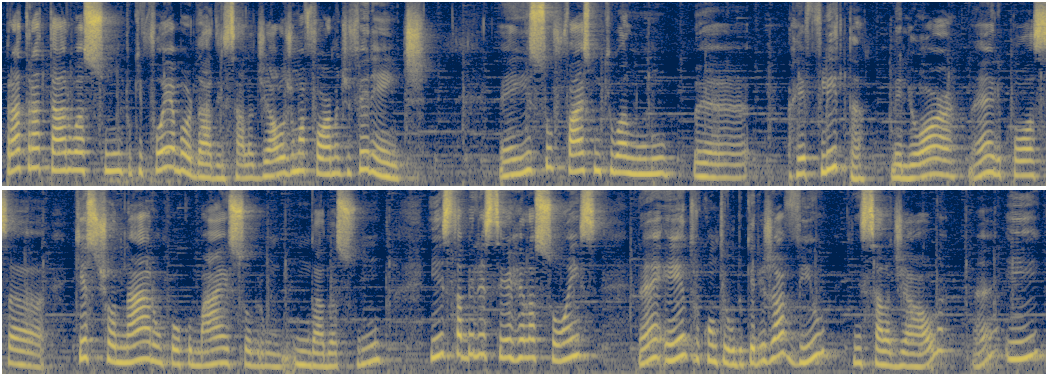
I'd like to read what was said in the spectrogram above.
para tratar o assunto que foi abordado em sala de aula de uma forma diferente. É, isso faz com que o aluno é, reflita melhor, né, ele possa questionar um pouco mais sobre um, um dado assunto e estabelecer relações né, entre o conteúdo que ele já viu em sala de aula né, e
